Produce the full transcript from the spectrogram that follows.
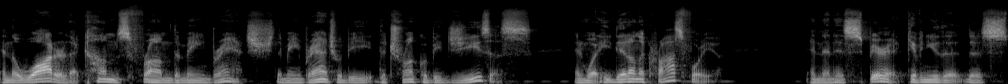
and the water that comes from the main branch. The main branch would be, the trunk would be Jesus and what He did on the cross for you and then his spirit giving you the, the,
